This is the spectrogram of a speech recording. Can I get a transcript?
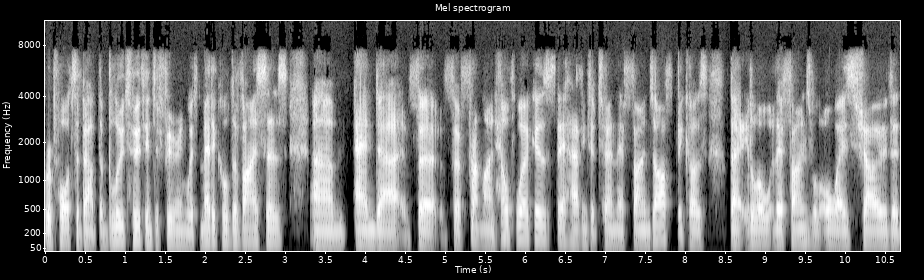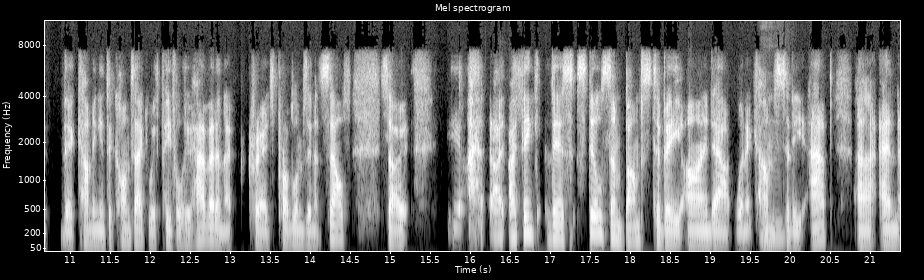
Reports about the Bluetooth interfering with medical devices, um, and uh, for for frontline health workers, they're having to turn their phones off because they, it'll their phones will always show that they're coming into contact with people who have it, and that creates problems in itself. So I, I, think there's still some bumps to be ironed out when it comes mm. to the app, uh, and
